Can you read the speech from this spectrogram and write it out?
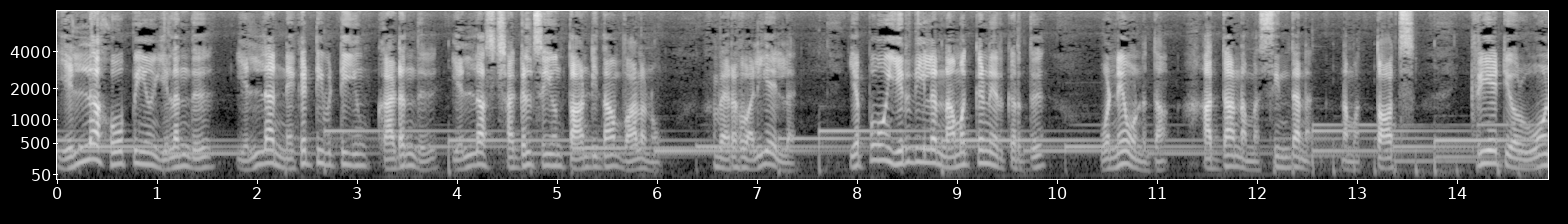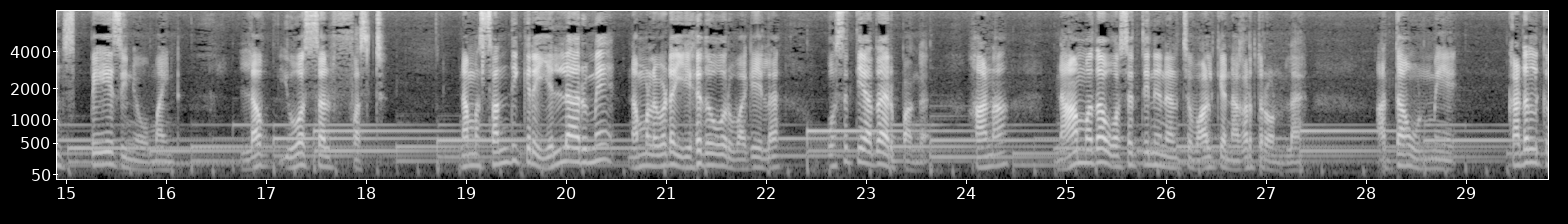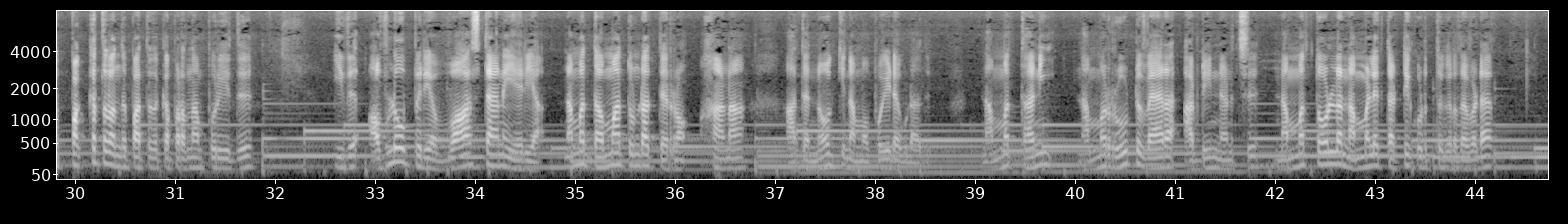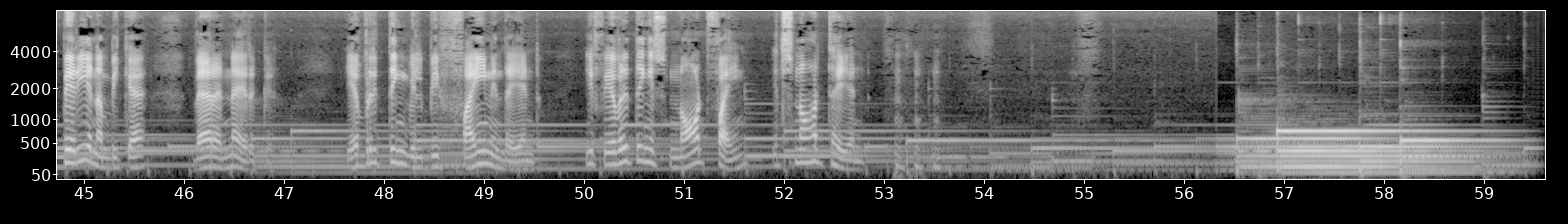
எல்லா ஹோப்பையும் இழந்து எல்லா நெகட்டிவிட்டியும் கடந்து எல்லா ஸ்ட்ரகிள்ஸையும் தாண்டி தான் வாழணும். வேற வழியே இல்லை. எப்பவும் இறுதியில் நமக்குன்னு இருக்கிறது ஒன்னே ஒன்று தான் அதுதான் நம்ம சிந்தனை நம்ம thoughts create your own space in your mind love yourself first நம்ம சந்திக்கிற எல்லாருமே நம்மளை விட ஏதோ ஒரு வகையில் ஒசத்தியாக தான் இருப்பாங்க. ஆனால் நாம தான் ஒசத்தின்னு நினச்ச வாழ்க்கையை நகர்த்துறோம்ல. அதுதான் உண்மையே. கடலுக்கு பக்கத்தில் வந்து பார்த்ததுக்கு அப்புறம் தான் புரியுது. இது அவ்வளோ பெரிய வாஸ்டான ஏரியா நம்ம தம்மா துண்டா தெரிறோம். ஆனால் அதை நோக்கி நம்ம போயிடக்கூடாது. நம்ம தனி நம்ம ரூட்டு வேற அப்படின்னு நினச்சி நம்ம தோல்ல நம்மளே தட்டி கொடுத்துக்கிறத விட பெரிய நம்பிக்கை வேற என்ன இருக்கு? Everything will be fine in the end if everything is not fine it's not the end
